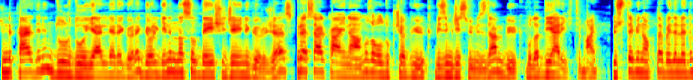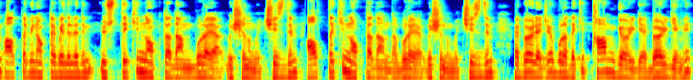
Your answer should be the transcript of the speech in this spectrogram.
Şimdi perdenin durduğu yerlere göre gölgenin nasıl değişeceğini göreceğiz. Küresel kaynağımız oldukça büyük. Bizim cismimizden büyük. Bu da diğer ihtimal. Üste bir nokta belirledim. Altta bir nokta belirledim. Üstteki noktadan buraya ışınımı çizdim. Alttaki noktadan da buraya ışınımı çizdim. Ve böylece buradaki tam gölge bölgemi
